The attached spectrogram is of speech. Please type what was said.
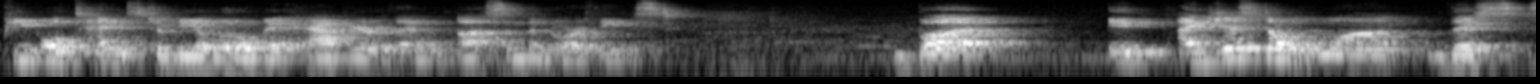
people tend to be a little bit happier than us in the Northeast. But it, I just don't want this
